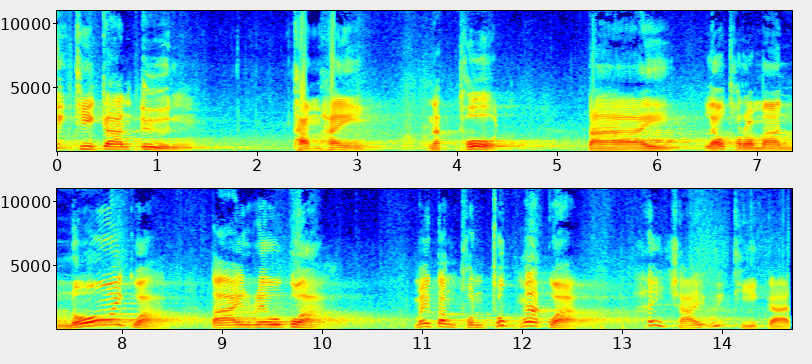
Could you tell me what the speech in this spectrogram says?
วิธีการอื่นทำให้นักโทษ ตายแล้วทรมานน้อยกว่า ตายเร็วกว่า ไม่ต้องทนทุกข์มากกว่า ให้ใช้วิธีการ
